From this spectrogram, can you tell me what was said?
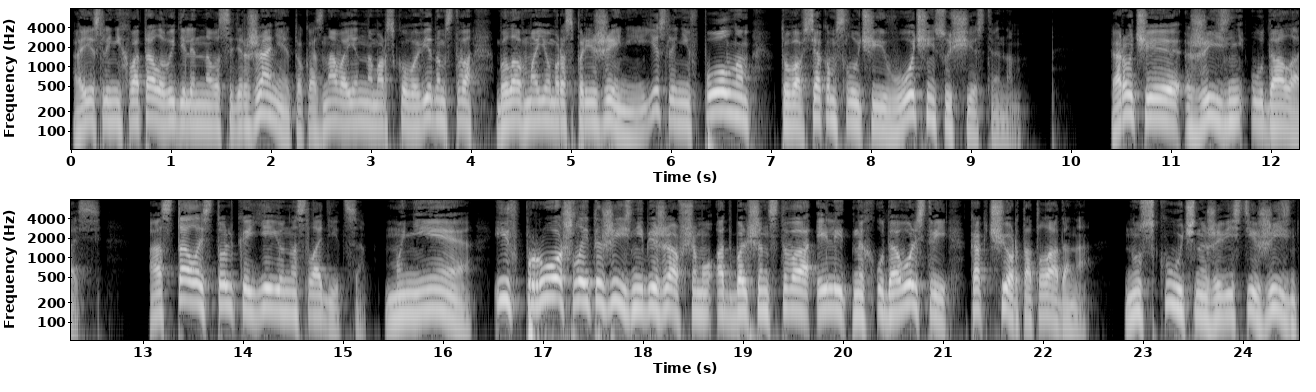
А если не хватало выделенного содержания, то казна военно-морского ведомства была в моем распоряжении, если не в полном, то во всяком случае в очень существенном. Короче, жизнь удалась. Осталось только ею насладиться. Мне и в прошлой-то жизни бежавшему от большинства элитных удовольствий, как черт от ладана. Ну скучно же вести жизнь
